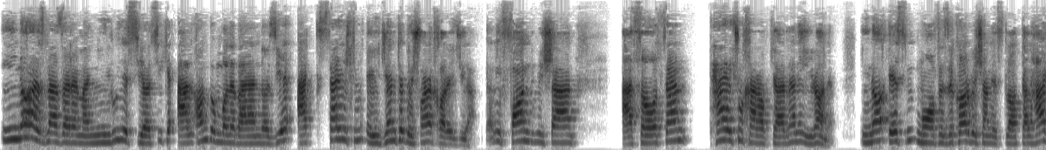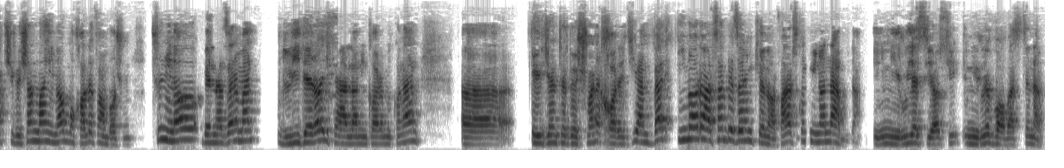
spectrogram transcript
اینا از نظر من نیروی سیاسی که الان دنبال براندازی اکثرشون agent دشمن خارجی ان. یعنی fund میشن اساسا تهشون خراب کردن ایرانه. اینا اسم محافظه کار بشن اصلاح تل هر چی بشن من اینا مخالفم باشون. چون اینا به نظر من لیدرایی که الان این کارو می‌کنن ایجنت دشمن خارجی هم ولی اینا رو اصلا بذاریم کنار. فرض کنیم اینا نبودن. این نیروی سیاسی نیروی وابسته نبود.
